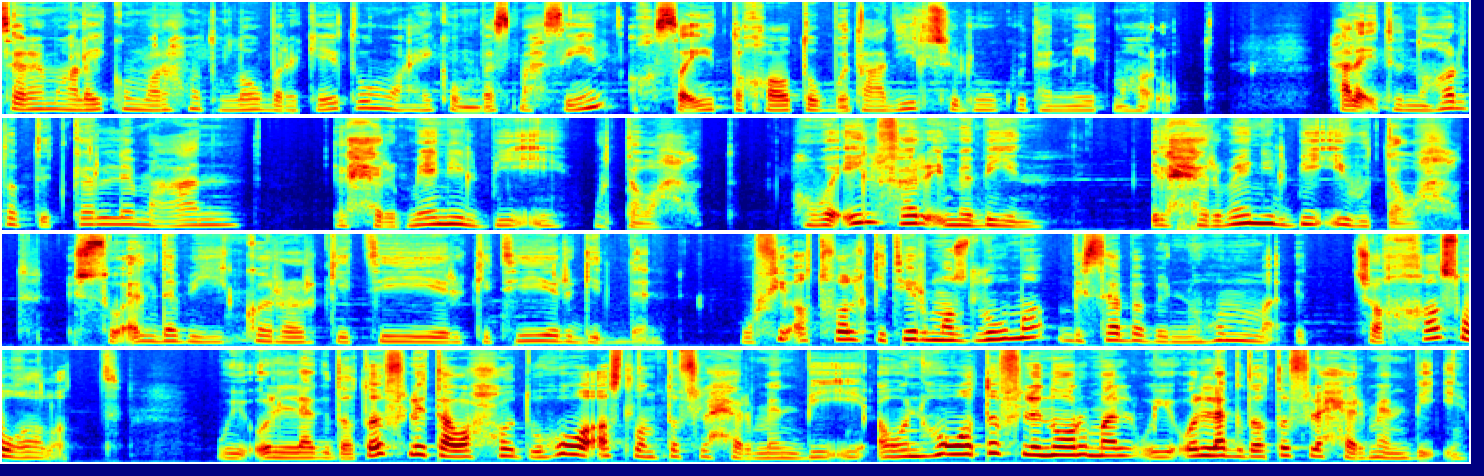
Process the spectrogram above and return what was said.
السلام عليكم ورحمة الله وبركاته. معاكم بسمة حسين أخصائية تخاطب وتعديل سلوك وتنمية مهارات. حلقة النهاردة بتتكلم عن الحرمان البيئي والتوحد. هو إيه الفرق ما بين الحرمان البيئي والتوحد؟ السؤال ده بيكرر كتير كتير جدا. وفي أطفال كتير مظلومة بسبب إن هم اتشخصوا غلط. ويقول لك ده طفل توحد وهو أصلا طفل حرمان بيئي أو إن هو طفل نورمال ويقول لك ده طفل حرمان بيئي.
